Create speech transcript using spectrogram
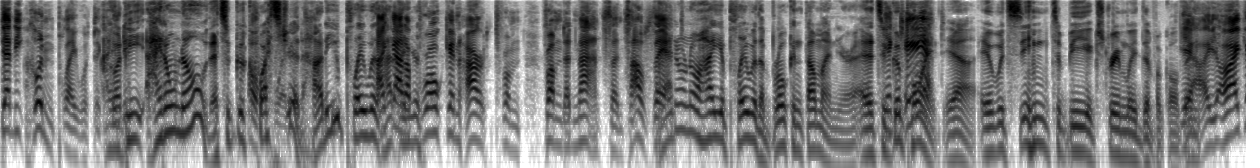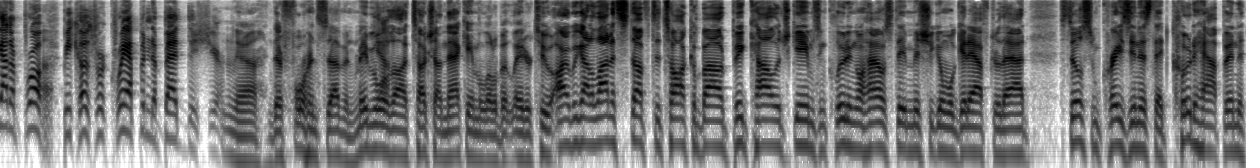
then he couldn't play with it, could be, I don't know. That's a good Oh, question. How do you play with? I got a your- broken heart from from the nonsense. How's that? I don't know how you play with a broken thumb on your. It's a You good can't. point. Yeah, it would seem to be extremely difficult. Yeah, And- I, I got a bro Uh, because we're crapping the bed this year. yeah, they're four and seven. Maybe we'll uh, touch on that game a little bit later too. All right, we got a lot of stuff to talk about. Big college games, including Ohio State, Michigan. We'll get after that. Still some craziness that could happen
